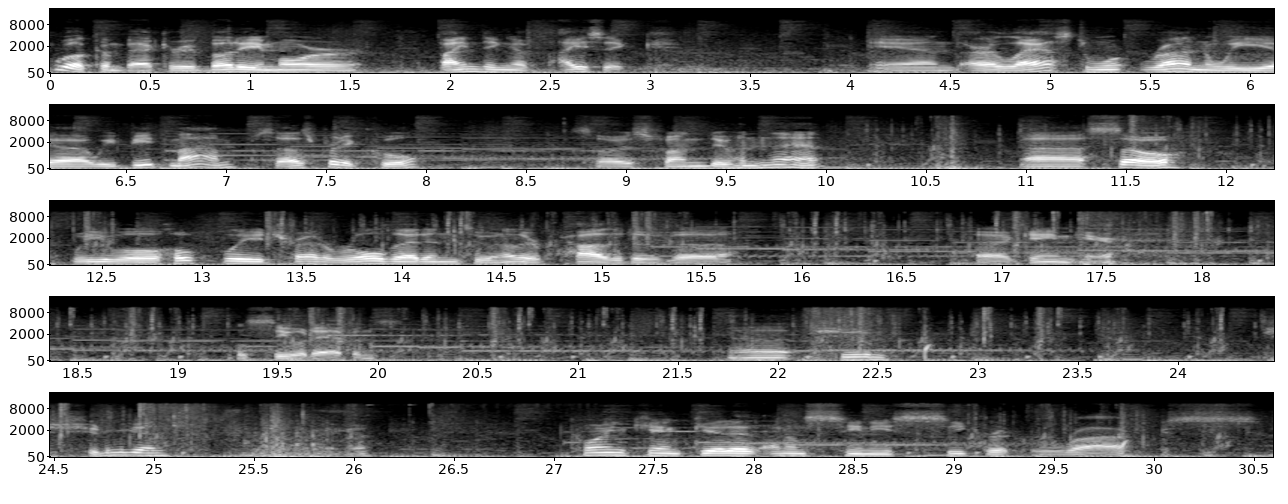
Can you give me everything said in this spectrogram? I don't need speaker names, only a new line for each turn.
Welcome back, everybody. More Binding of Isaac. And our last w- run, we uh, we beat Mom, so that was pretty cool. So it was fun doing that. Uh, so we will hopefully try to roll that into another positive uh, uh, game here. We'll see what happens. Uh, shoot him. Shoot him again. Coin can't get it. I don't see any secret rocks.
